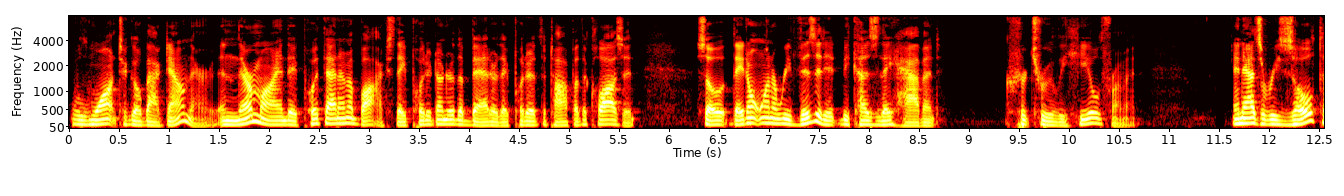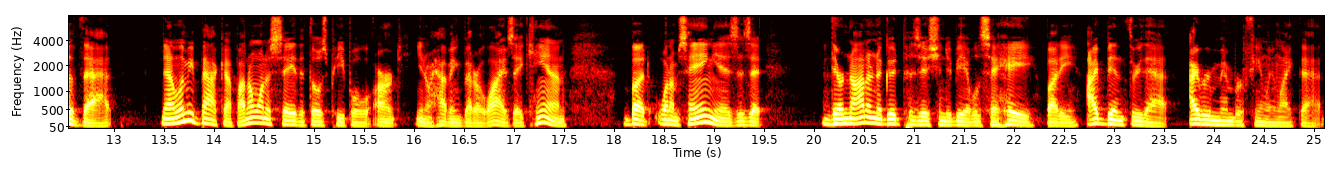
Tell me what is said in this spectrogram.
want to go back down there. In their mind, they put that in a box, they put it under the bed, or they put it at the top of the closet. So they don't want to revisit it because they haven't truly healed from it. And as a result of that, now let me back up. I don't want to say that those people aren't, you know, having better lives. They can. But what I'm saying is is that they're not in a good position to be able to say, "Hey, buddy, I've been through that. I remember feeling like that.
